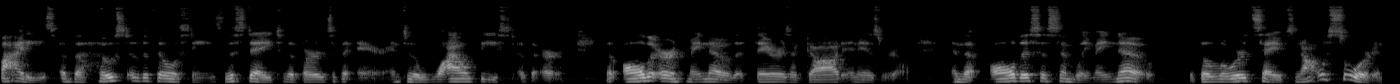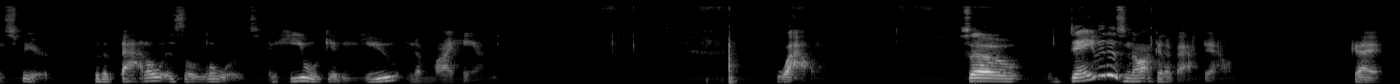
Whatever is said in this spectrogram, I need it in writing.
bodies of the host of the Philistines this day to the birds of the air, and to the wild beasts of the earth, that all the earth may know that there is a God in Israel, and that all this assembly may know that the Lord saves not with sword and spear, for the battle is the Lord's, and he will give you into my hand. Wow. So David is not going to back down. Okay.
